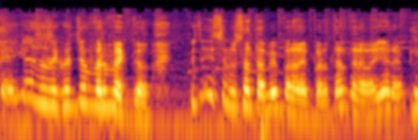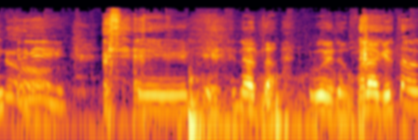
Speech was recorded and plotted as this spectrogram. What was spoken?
El gallo se escuchó perfecto. Eso lo usás también para despertarte a la mañana. ¿Qué No. crees? Eh, eh, Nata, bueno, pará, que estaba.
